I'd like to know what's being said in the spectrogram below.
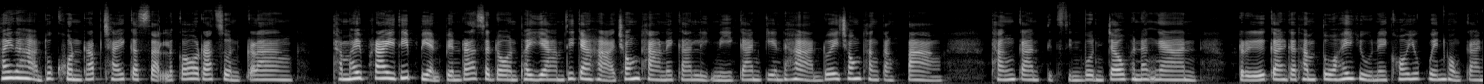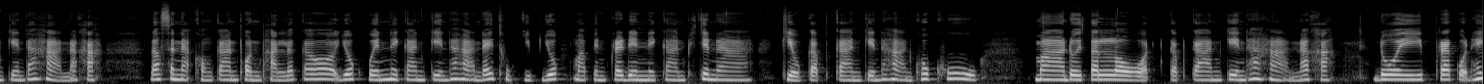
ให้ทหารทุกคนรับใช้กษัตริย์แล้วก็รัฐส่วนกลางทำให้ไพร่ที่เปลี่ยนเป็นราษฎรพยายามที่จะหาช่องทางในการหลีกหนีการเกณฑ์ทหารด้วยช่องทางต่างๆ ทั้งการติดสินบนเจ้าพนักงาน หรือการกระทำตัวให้อยู่ในข้อยกเว้นของการเกณฑ์ทหารนะคะ ลักษณะของการผ่อนผันและก็ยกเว้นในการเกณฑ์ทหารได้ถูกหยิบยกมาเป็นประเด็นในการพิจารณา เกี่ยวกับการเกณฑ์ทหารควบคู่ มาโดยตลอดกับการเกณฑ์ทหารนะคะ โดยปรากฏให้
